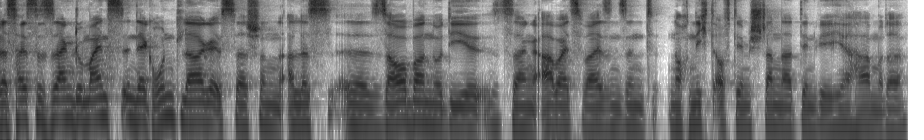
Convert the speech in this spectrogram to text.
Das heißt sozusagen, du meinst, in der Grundlage ist da schon alles äh, sauber, nur die sozusagen Arbeitsweisen sind noch nicht auf dem Standard, den wir hier haben, oder?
